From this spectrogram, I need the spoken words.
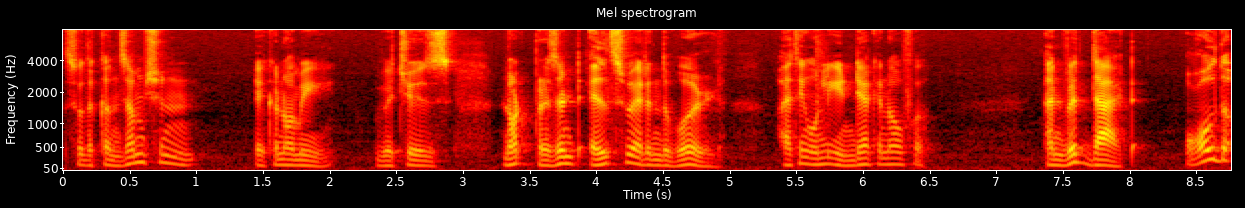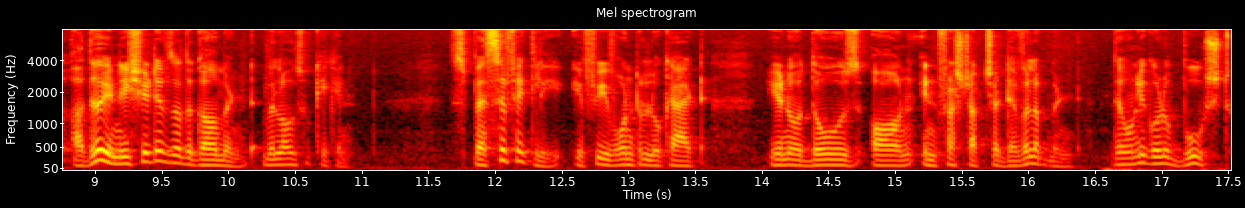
So the consumption economy, which is not present elsewhere in the world, I think only India can offer. And with that, all the other initiatives of the government will also kick in. Specifically, if we want to look at, you know, those on infrastructure development, they're only going to boost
